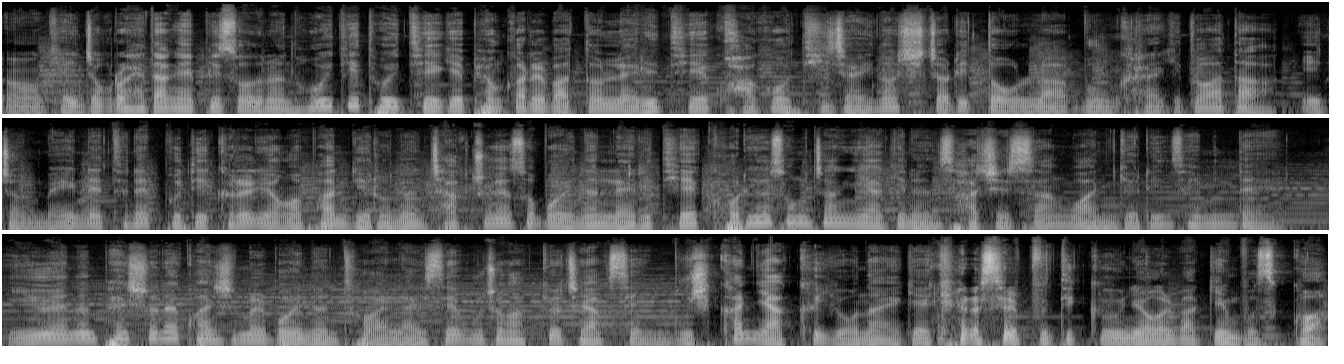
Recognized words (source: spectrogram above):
어, 개인적으로 해당 에피소드는 호이티토이티에게 평가 를 받던 레리티의 과거 디자이너 시절이 떠올라 뭉클하기도 하다. 이전 메인네튼의 부티크를 영업한 뒤로는 작중에서 보이는 레리티의 커리어 성장 이야기는 사실상 완결인 셈인데 이후에는 패션에 관심을 보이는 트와일라이트의 우정학교 재학생 무식한 야크 요나에게 캐럿을 부티크 운영을 맡긴 모습과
